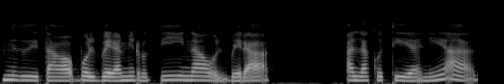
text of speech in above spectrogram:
Necesitaba volver a mi rutina, volver a, a la cotidianidad.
